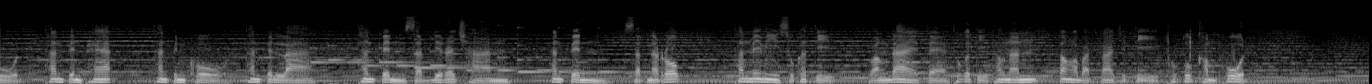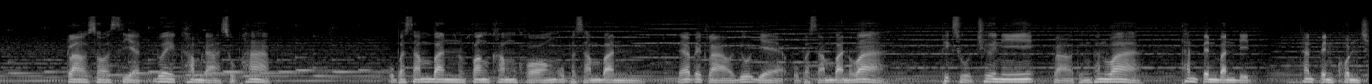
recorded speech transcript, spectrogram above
อูดท่านเป็นแพะ ท่านเป็นโค ท่านเป็นลา ท่านเป็นสัตว์เดรัจฉาน ท่านเป็นสัตว์นรก ท่านไม่มีสุขติ หวังได้แต่ทุกติเท่านั้นต้องอบัติปาจิตตีทุกๆคำพูด กล่าวส่อเสียดด้วยคำด่าสุภาพ อุปสัมบันฟังคำของอุปสัมบันแล้วไปกล่าวยุแย่อุปสัมบันว่า ภิกษุชื่อนี้กล่าวถึงท่านว่า ท่านเป็นบัณฑิต ท่านเป็นคนฉ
